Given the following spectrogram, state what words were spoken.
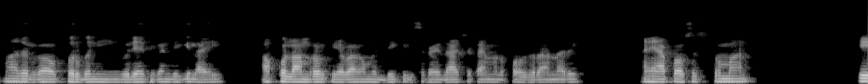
माजलगाव परभणी हिंगोली या ठिकाणी देखील आहे. अकोला अमरावती या भागामध्ये देखील सकाळी दहाच्या टायमाला पाऊस राहणार आहे. आणि या पावसाचे प्रमाण हे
